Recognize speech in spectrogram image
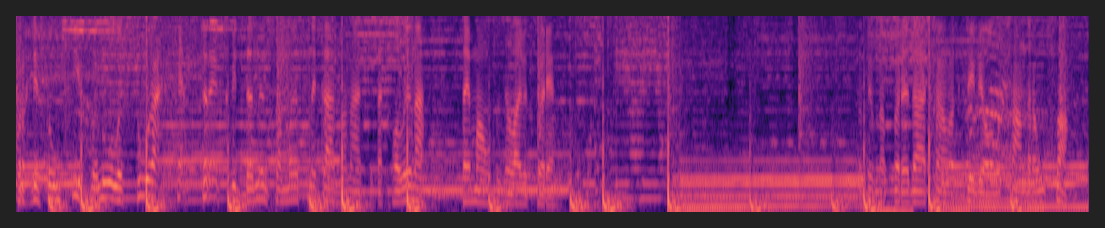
практично у всіх минулих турах хет-трик від Дениса Митника. 12 хвилина. Тайм-аут взяла Вікторія. Передача в активі Олександра Уса.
